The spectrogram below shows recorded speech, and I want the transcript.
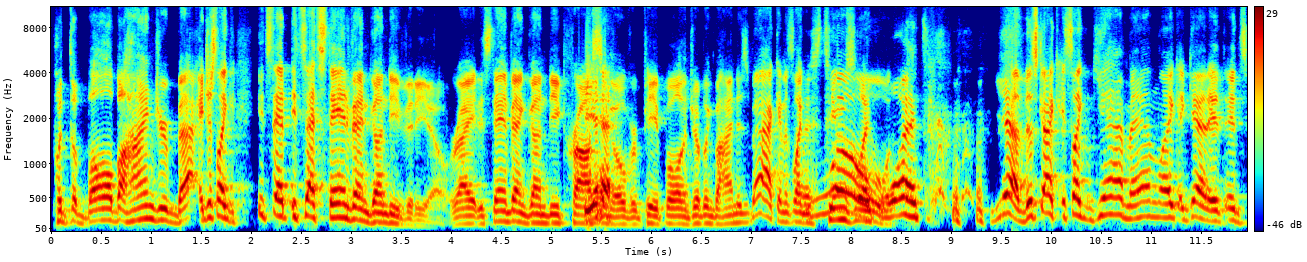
put the ball behind your back. just like it's that it's that Stan Van Gundy video, right? It's Stan Van Gundy crossing yeah. over people and dribbling behind his back, and it's like and his Whoa. team's like what? yeah, this guy. It's like yeah, man. Like again, it, it's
